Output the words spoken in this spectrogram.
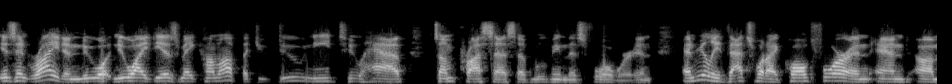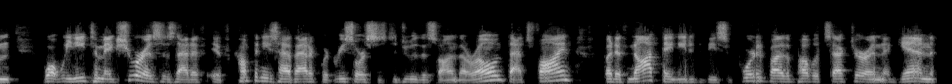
isn't right and new new ideas may come up but you do need to have some process of moving this forward. And and really that's what i called for and and um, what we need to make sure is is that if, if companies have adequate resources to do this on their own that's fine but if not they needed to be supported by the public sector and again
